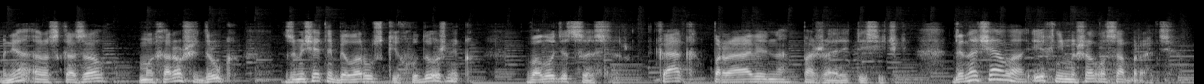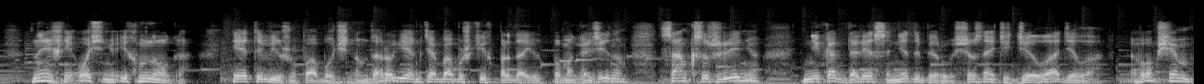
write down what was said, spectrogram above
мне рассказал мой хороший друг, замечательный белорусский художник Володя Цеслер. Как правильно пожарить лисички. Для начала их не мешало собрать. Нынешней осенью их много. Я это вижу по обочинам дороги, где бабушки их продают, по магазинам. Сам, к сожалению, никак до леса не доберусь. Все, знаете, дела, дела. В общем,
